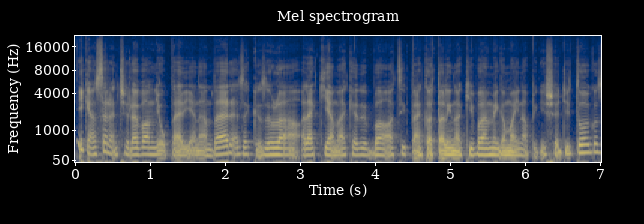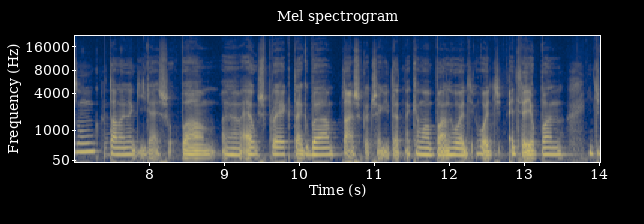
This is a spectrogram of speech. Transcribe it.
Igen, szerencsére van jó pár ilyen ember, ezek közül a, a legkiemelkedőbb a Cipán Katalin, akivel még a mai napig is együtt dolgozunk. Tananyagírásokban, EU-s projektekben nagyon sokat segített nekem abban, hogy, hogy egyre jobban így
